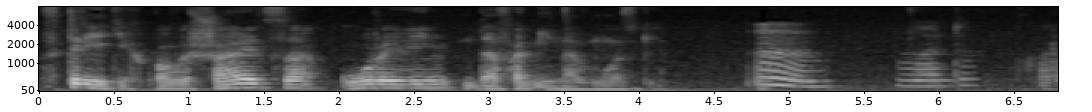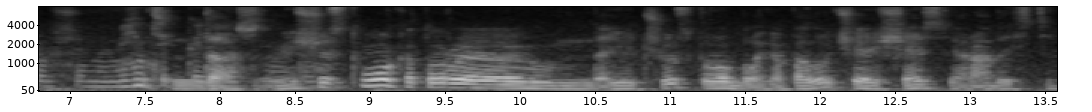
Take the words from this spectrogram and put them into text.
В-третьих, повышается уровень дофамина в мозге. М, Ну, это хороший моментик, конечно. Да. вещество, которое дает чувство благополучия, счастья, радости.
